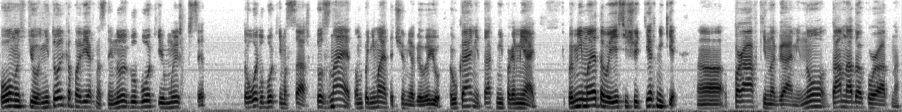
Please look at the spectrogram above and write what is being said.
полностью не только поверхностный, но и глубокие мышцы. Это очень глубокий массаж. Кто знает, он понимает, о чем я говорю. Руками так не промять. Помимо этого, есть еще техники э, правки ногами, но там надо аккуратно.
